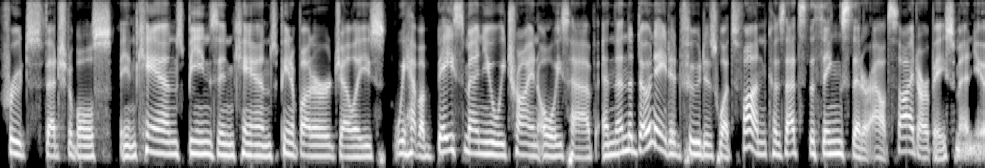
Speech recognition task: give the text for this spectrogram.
fruits, vegetables in cans, beans in cans, peanut butter, jellies. We have a base menu we try and always have. And then the donated food is what's fun because that's the things that are outside our base menu.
